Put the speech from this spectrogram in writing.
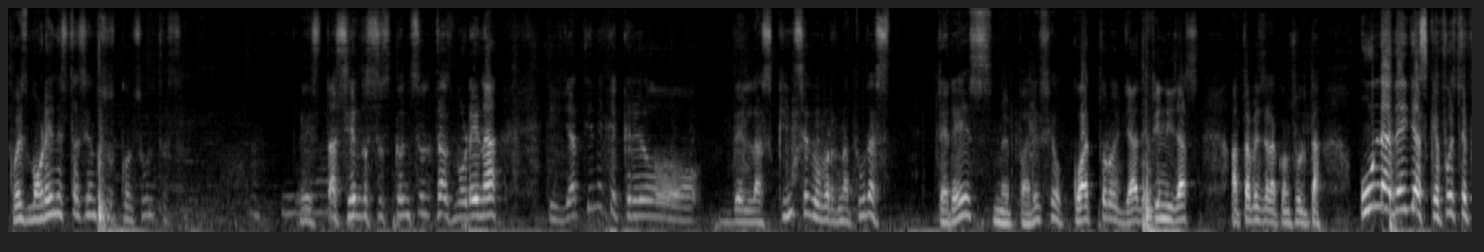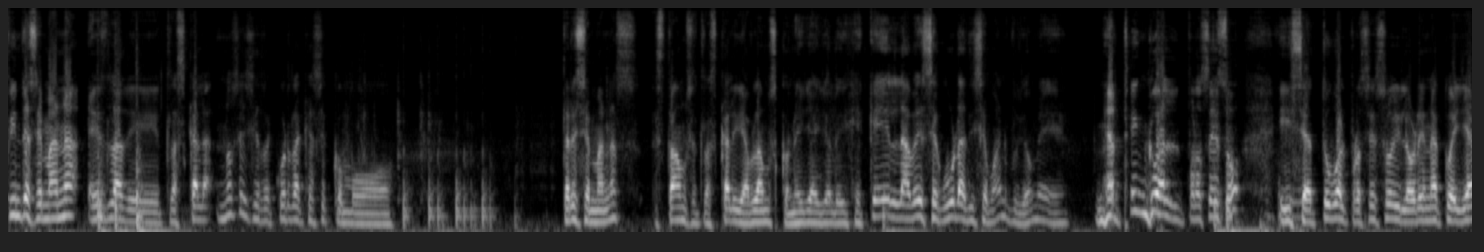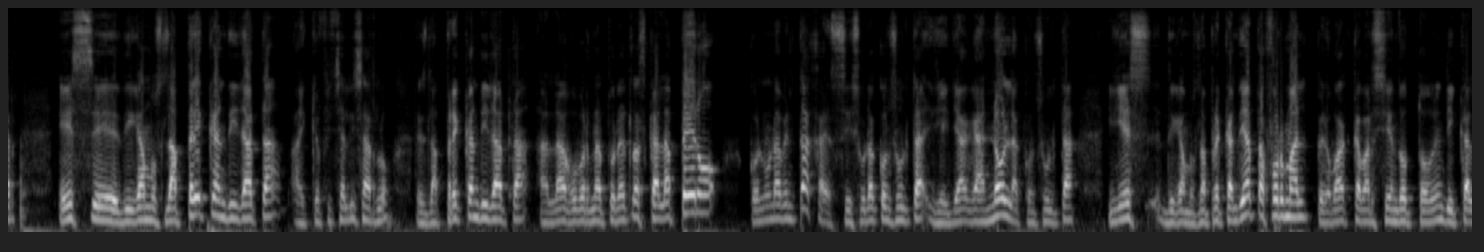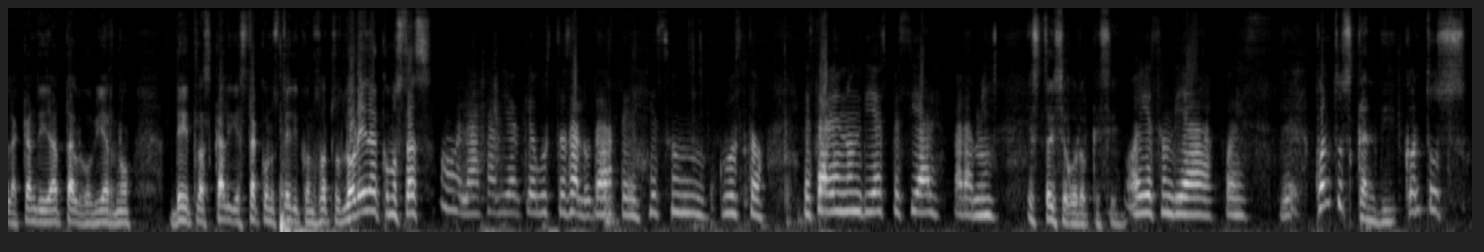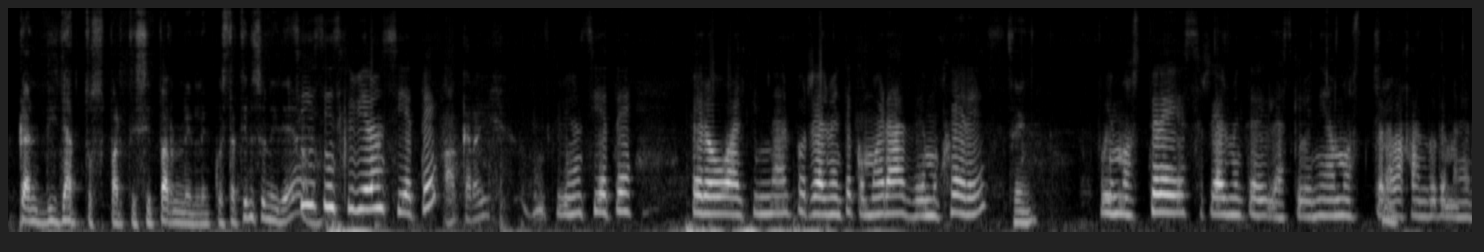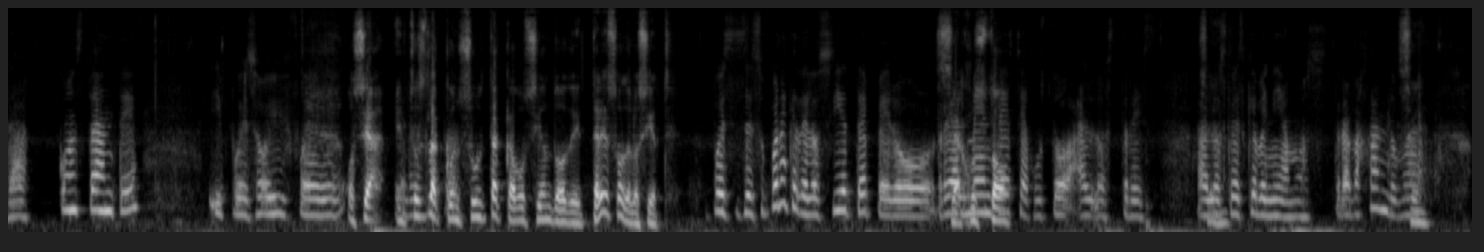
Pues Morena está haciendo sus consultas. Está haciendo sus consultas Morena y ya tiene que creo de las 15 gobernaturas tres, me parece, o cuatro ya definidas a través de la consulta. Una de ellas que fue este fin de semana es la de Tlaxcala. No sé si recuerda que hace como tres semanas estábamos en Tlaxcala y hablamos con ella y yo le dije, ¿qué la ve segura? Dice, bueno, pues yo me, me atengo al proceso y se atuvo al proceso y Lorena Cuellar es, eh, digamos, la precandidata, hay que oficializarlo, es la precandidata a la gobernatura de Tlaxcala, pero con una ventaja. Se hizo una consulta y ella ganó la consulta y es, digamos, la precandidata formal, pero va a acabar siendo, todo indica, la candidata al gobierno de Tlaxcala y está con usted y con nosotros. Lorena, ¿cómo estás? Hola Javier, qué gusto saludarte. Es un gusto estar en un día especial para mí. Estoy seguro que sí. Hoy es un día, pues... ¿Cuántos, ¿Cuántos candidatos participaron en la encuesta? ¿Tienes una idea? Sí, se inscribieron siete. Ah, caray. Se inscribieron siete pero al final pues realmente como era de mujeres, fuimos tres realmente las que veníamos trabajando de manera constante y pues hoy fue... O sea, entonces la consulta acabó siendo de tres o de los siete. Pues se supone que de los siete, pero realmente se ajustó, a los tres, a los tres que veníamos trabajando.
